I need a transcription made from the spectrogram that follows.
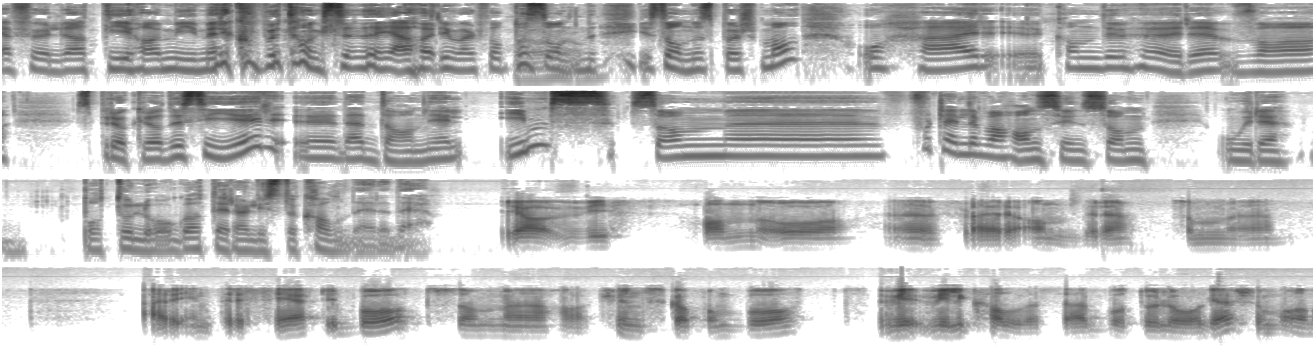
jeg føler at de har mye mer kompetanse enn jeg har, i hvert fall på sånne, i sånne spørsmål. Og her eh, kan du høre hva Språkrådet sier. Eh, Det er Daniel Ims som eh, forteller hva han syns om ordet botolog, og at dere har lyst til å kalle dere det. Ja, hvis han og eh, flere andre som eh, er interessert i båt, som eh, har kunnskap om båt, vil, kalle seg båtologer, så må,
